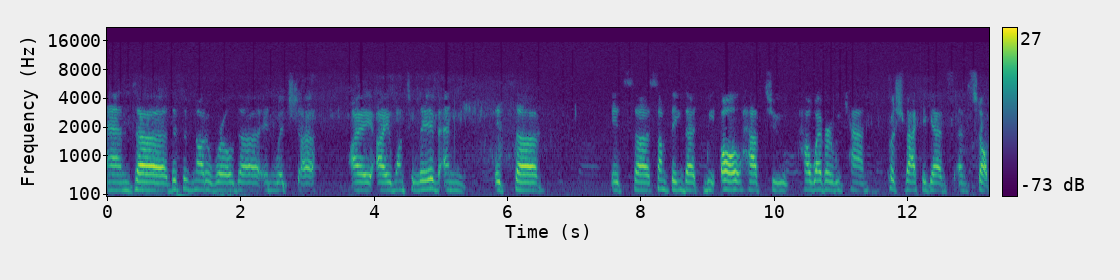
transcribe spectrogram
And uh, this is not a world uh, in which uh, I, I want to live. And it's, uh, it's uh, something that we all have to, however we can, push back against and stop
